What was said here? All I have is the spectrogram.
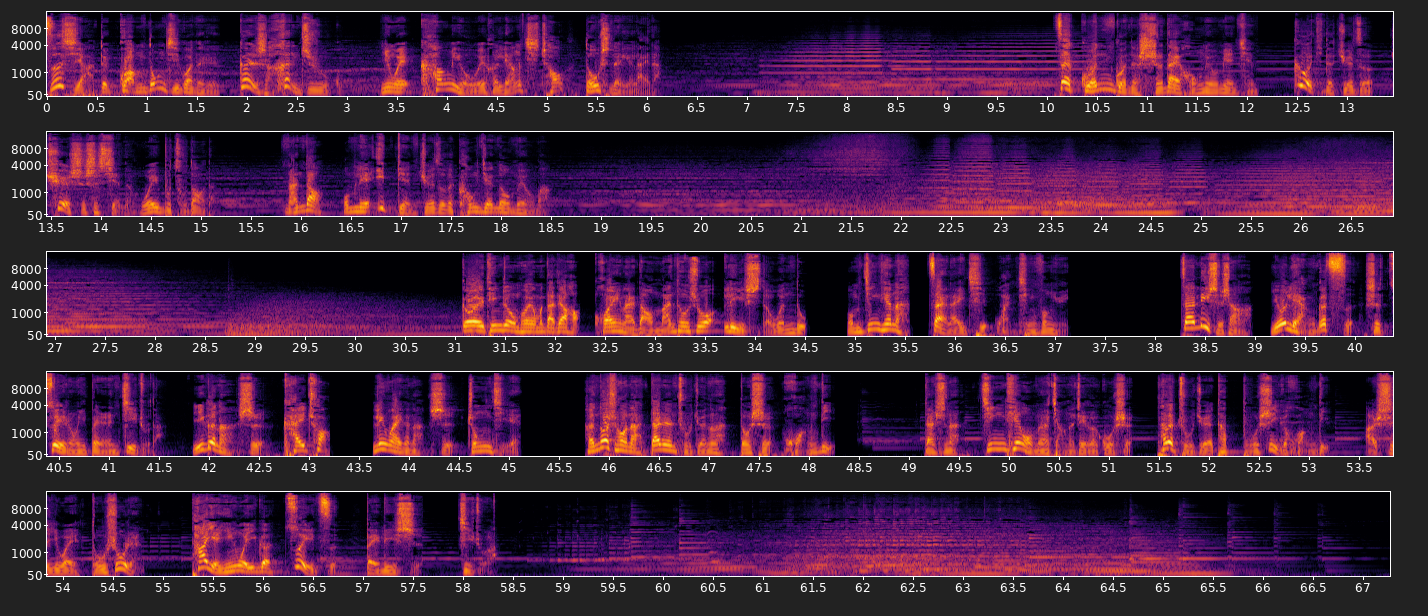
慈禧啊对广东籍贯的人更是恨之入骨，因为康有为和梁启超都是那里来的。在滚滚的时代洪流面前，个体的抉择确实是显得微不足道的。难道我们连一点抉择的空间都没有吗？各位听众朋友们，大家好，欢迎来到馒头说历史的温度。我们今天呢，再来一期晚清风云。在历史上啊，有两个词是最容易被人记住的，一个呢是开创，另外一个呢是终结。很多时候呢，担任主角的呢都是皇帝，但是呢，今天我们要讲的这个故事，它的主角他不是一个皇帝，而是一位读书人，他也因为一个“罪”字被历史记住了。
